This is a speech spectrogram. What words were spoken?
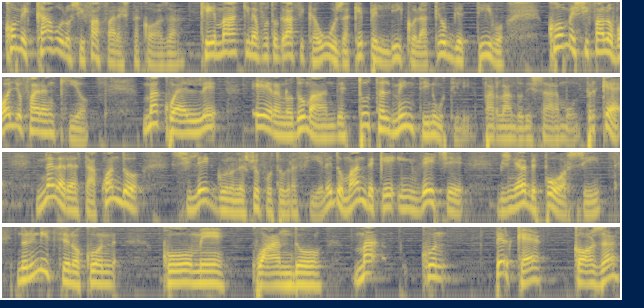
Come cavolo si fa a fare sta cosa? Che macchina fotografica usa? Che pellicola? Che obiettivo? Come si fa? Lo voglio fare anch'io. Ma quelle erano domande totalmente inutili parlando di Sarah Moon, perché nella realtà quando si leggono le sue fotografie, le domande che invece bisognerebbe porsi non iniziano con come, quando, ma con perché, cosa,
